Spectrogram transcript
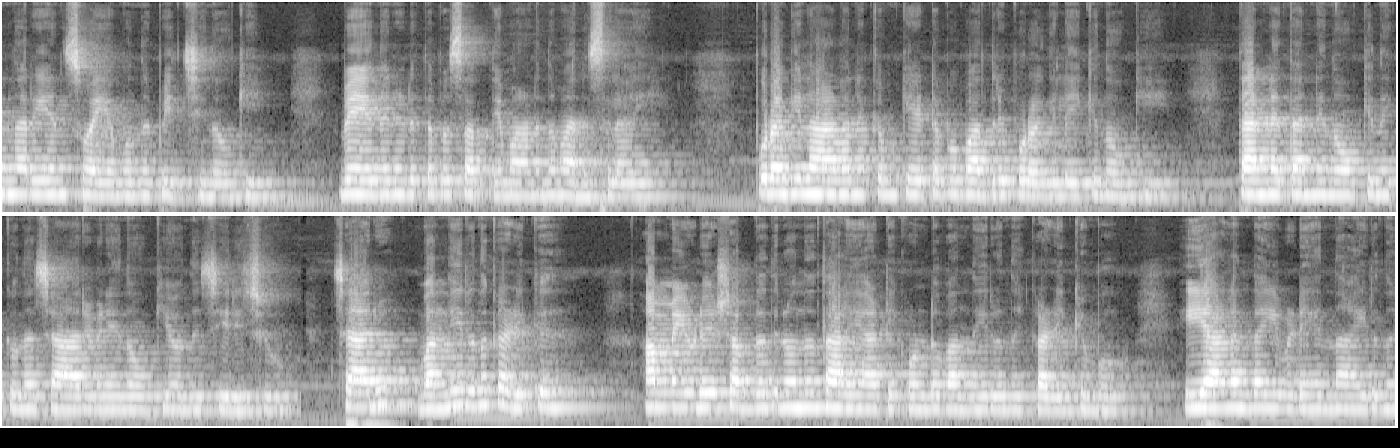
എന്നറിയാൻ സ്വയം ഒന്ന് പിച്ചി നോക്കി. വേദന എടുത്തപ്പോൾ സത്യമാണെന്ന് മനസ്സിലായി. പുറകിൽ ആളനക്കം കേട്ടപ്പോൾ ബദ്രി പുറകിലേക്ക് നോക്കി. തന്നെ തന്നെ നോക്കി നിൽക്കുന്ന ചാരുവിനെ നോക്കി ഒന്ന് ചിരിച്ചു. ചാരു വന്നിരുന്ന് കഴിക്ക്. അമ്മയുടെ ശബ്ദത്തിനൊന്ന് തലയാട്ടിക്കൊണ്ട് വന്നിരുന്ന് കഴിക്കുമ്പോൾ ഇയാളെന്താ ഇവിടെ എന്നായിരുന്നു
